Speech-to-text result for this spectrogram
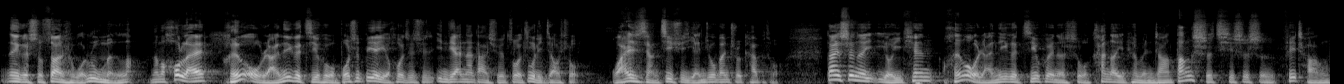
那个是算是我入门了。那么后来很偶然的一个机会，我博士毕业以后就去印第安纳大学做助理教授。我还是想继续研究 venture capital，但是呢，有一天很偶然的一个机会呢，是我看到一篇文章，当时其实是非常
